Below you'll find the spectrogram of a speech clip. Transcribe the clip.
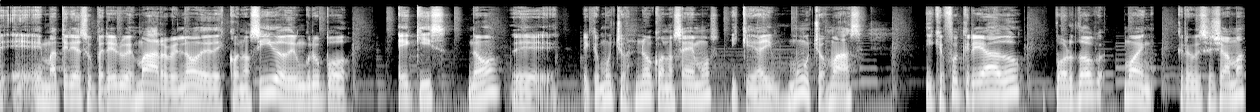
en, materia de superhéroes Marvel, ¿no? De desconocido, de un grupo X, ¿no? De, que muchos no conocemos y que hay muchos más, y que fue creado por Doug Moen, creo que se llama,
